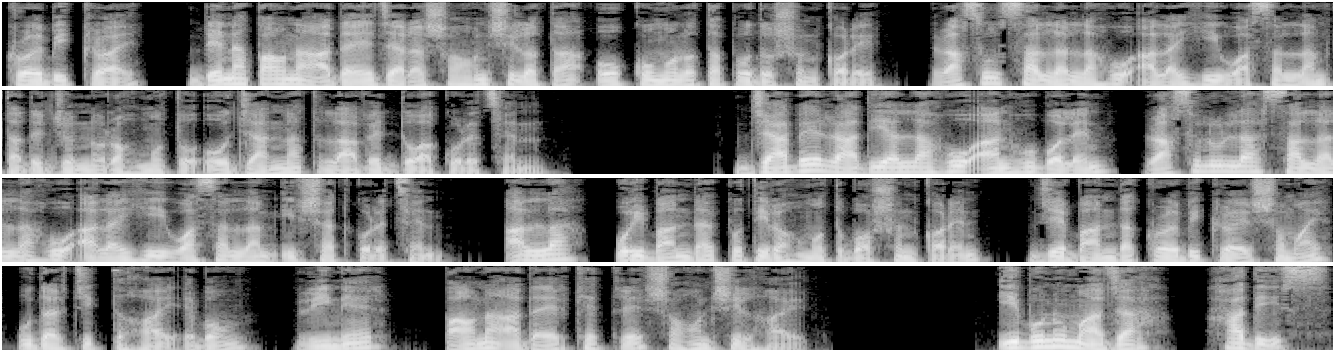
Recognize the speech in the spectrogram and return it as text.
ক্রয়বিক্রয় দেনা পাওনা আদায়ে যারা সহনশীলতা ও কোমলতা প্রদর্শন করে, রাসূল সাল্লাল্লাহু আলাইহি ওয়াসাল্লাম তাদের জন্য রহমত ও জান্নাত লাভের দোয়া করেছেন। জাবের রাদিয়াল্লাহু আনহু বলেন, রাসূলুল্লাহ সাল্লাল্লাহু আলাইহি ওয়াসাল্লাম ইরশাদ করেছেন, আল্লাহ ওই বান্দার প্রতি রহমত বর্ষণ করেন, যে বান্দা ক্রয় বিক্রয়ের সময় উদারচিত্ত হয় এবং ঋণের পাওনা আদায়ের ক্ষেত্রে সহনশীল হয়। ইবনু মাজাহ হাদিস,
